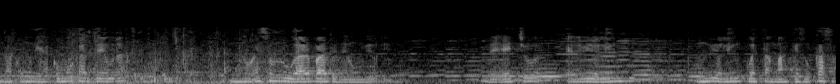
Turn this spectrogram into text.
Una comunidad como Cateura no es un lugar para tener un violín. De hecho, el violín, un violín cuesta más que su casa.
